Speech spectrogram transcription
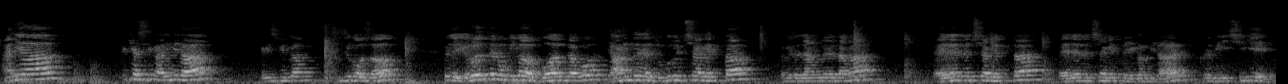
아니야. 이렇게 하시는 거 아닙니다. 알겠습니까? 지수거서. 그래서 이럴 때는 우리가 뭐 한다고? 양변에 누구를 취하겠다? 여기다 양변에다가 ln을 취하겠다, ln을 취하겠다 이겁니다. 그럼 이 식이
